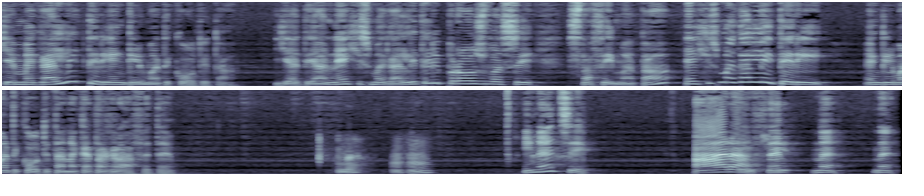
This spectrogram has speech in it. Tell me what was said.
και μεγαλύτερη εγκληματικότητα. Γιατί αν έχεις μεγαλύτερη πρόσβαση στα θύματα, έχεις μεγαλύτερη εγκληματικότητα να καταγράφεται. Ναι. Είναι έτσι. Άρα θέλ... Ναι, ναι.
